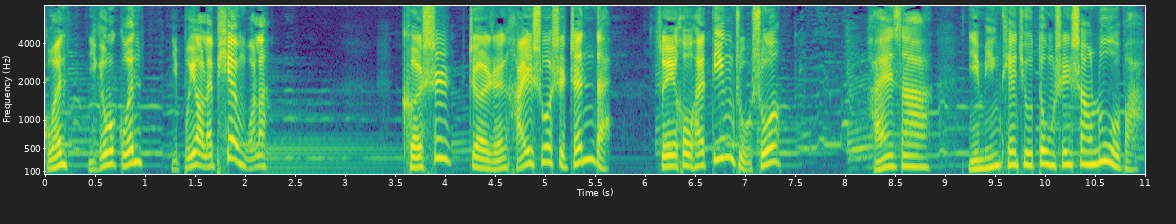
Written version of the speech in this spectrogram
滚！你给我滚！你不要来骗我了。可是这人还说是真的，最后还叮嘱说：“孩子，你明天就动身上路吧，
